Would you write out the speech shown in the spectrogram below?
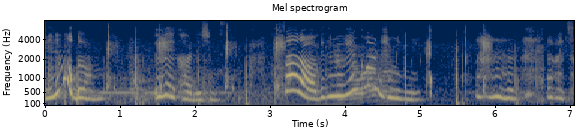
Benim ablam? Üvey kardeşimiz. Sara bizim üvey kardeşimiz mi? evet.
